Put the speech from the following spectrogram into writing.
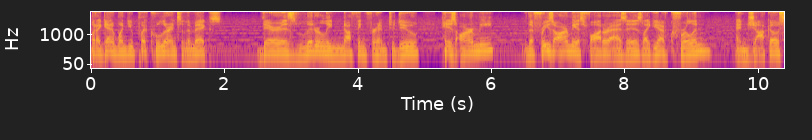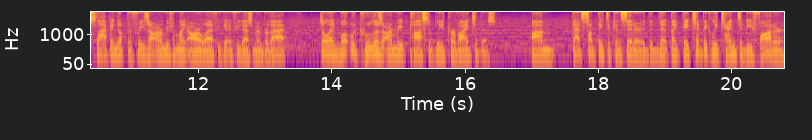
But again, when you put Cooler into the mix, there is literally nothing for him to do. His army, the Frieza army is fodder as is. Like you have Krillin and Jaco slapping up the Frieza army from like ROF, if you guys remember that. So like what would Cooler's army possibly provide to this? Um, that's something to consider. That like they typically tend to be fodder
